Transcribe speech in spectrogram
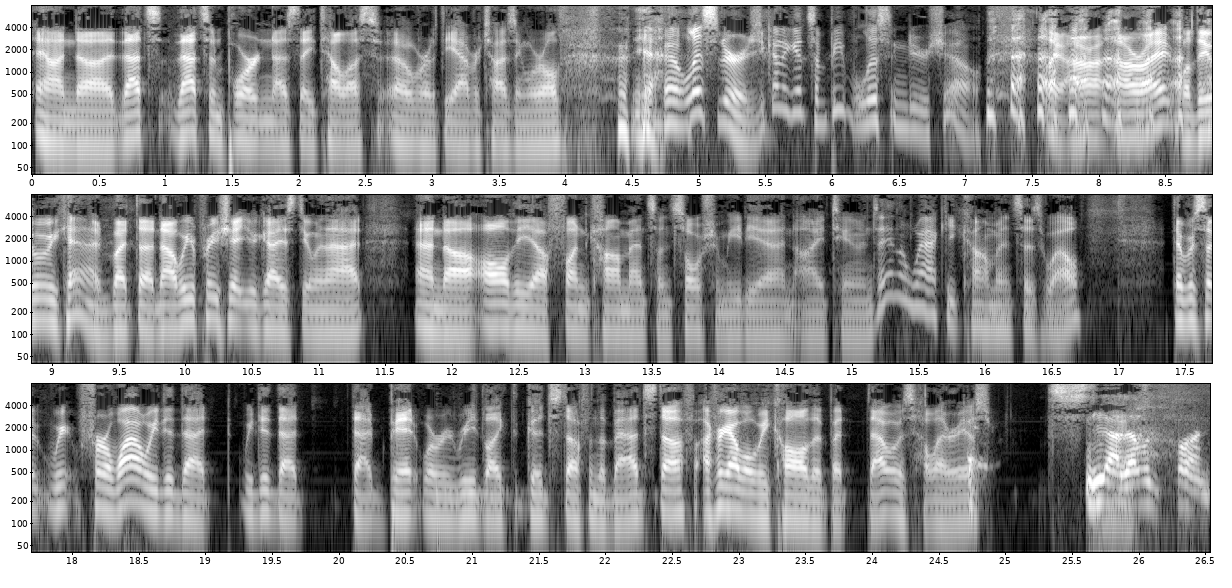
And uh, that's that's important as they tell us over at the advertising world. Yeah. listeners, you got to get some people listening to your show. like, all right, all right, we'll do what we can. But uh, no, we appreciate you guys doing that, and uh, all the uh, fun comments on social media and iTunes, and the wacky comments as well. There was a we, for a while we did that we did that that bit where we read like the good stuff and the bad stuff. I forgot what we called it, but that was hilarious. Yeah, that was fun.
